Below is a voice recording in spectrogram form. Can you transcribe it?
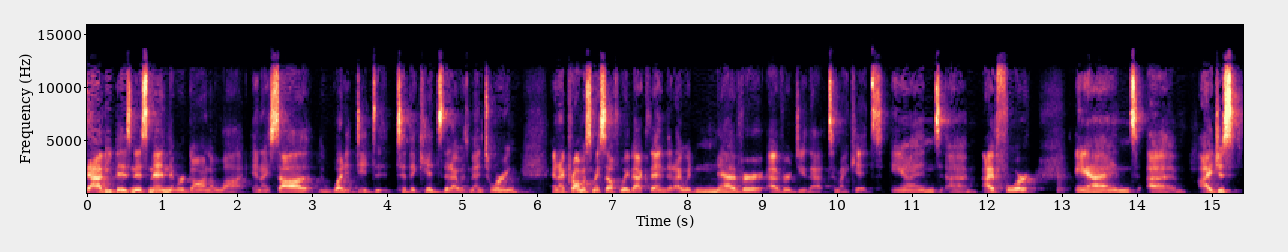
savvy businessmen that were gone a lot. And i saw what it did to, to, the kids that i was mentoring. And i promised myself way back then that i would never ever do that to my kids. And um, i have four. And um, i just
